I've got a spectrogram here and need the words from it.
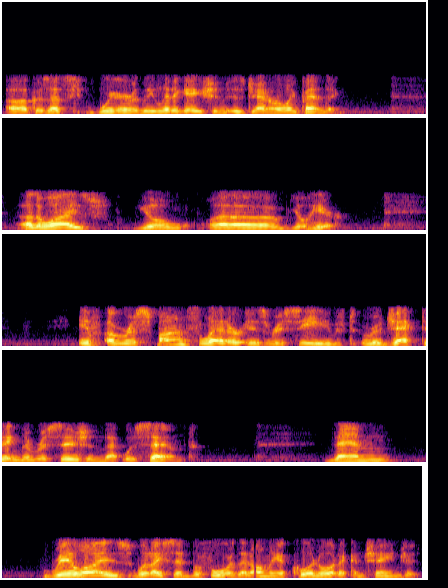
because uh, that's where the litigation is generally pending. Otherwise, you'll you'll hear. If a response letter is received rejecting the rescission that was sent, then realize what I said before that only a court order can change it.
